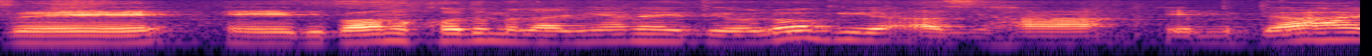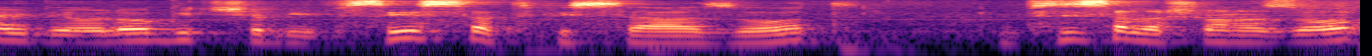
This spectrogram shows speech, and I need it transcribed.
ודיברנו קודם על העניין האידיאולוגי, אז העמדה האידיאולוגית שבבסיס התפיסה הזאת, בבסיס הלשון הזאת,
